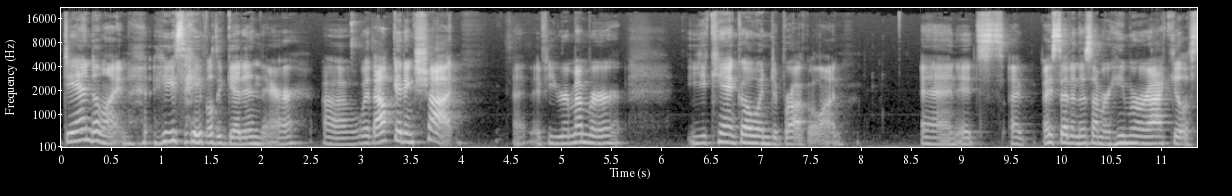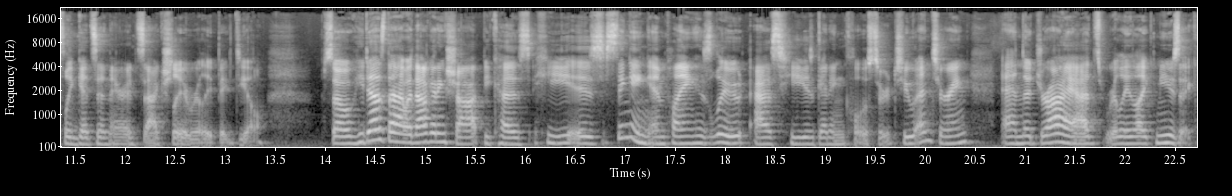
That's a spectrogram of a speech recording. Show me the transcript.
Dandelion, he's able to get in there uh, without getting shot. Uh, if you remember, you can't go into Brokilon. And it's, I, I said in the summer, he miraculously gets in there. It's actually a really big deal. So he does that without getting shot because he is singing and playing his lute as he is getting closer to entering. And the dryads really like music.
